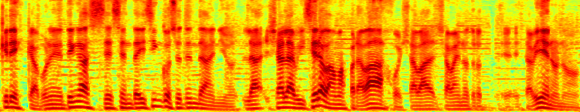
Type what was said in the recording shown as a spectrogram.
crezca, ponele, tenga 65, 70 años, la- ya la visera va más para abajo, ya va, ya va en otro. eh, ¿Está bien o no?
